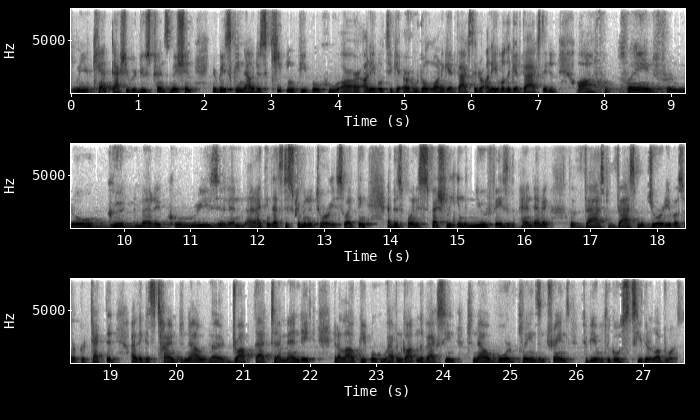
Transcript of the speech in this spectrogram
when you can't actually reduce transmission, you're basically now just keeping people who are unable to get or who don't want to get vaccinated or unable to get vaccinated off a plane for no good medical reason reason. And I think that's discriminatory. So I think at this point, especially in the new phase of the pandemic, the vast, vast majority of us are protected. I think it's time to now uh, drop that uh, mandate and allow people who haven't gotten the vaccine to now board planes and trains to be able to go see their loved ones.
